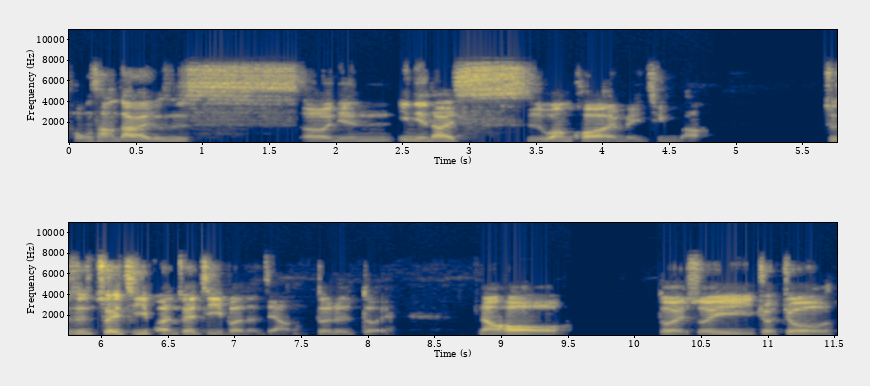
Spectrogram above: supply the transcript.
通常大概就是呃年一年大概十万块美金吧，就是最基本最基本的这样，对对对，然后。对，所以就就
